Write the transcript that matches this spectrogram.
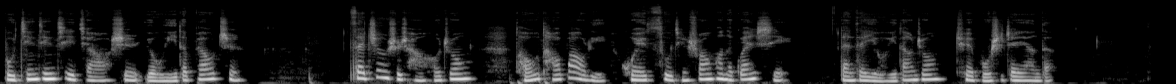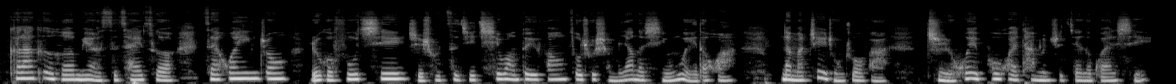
不斤斤计较是友谊的标志。在正式场合中，投桃报李会促进双方的关系，但在友谊当中却不是这样的。克拉克和米尔斯猜测，在婚姻中，如果夫妻指出自己期望对方做出什么样的行为的话，那么这种做法只会破坏他们之间的关系。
